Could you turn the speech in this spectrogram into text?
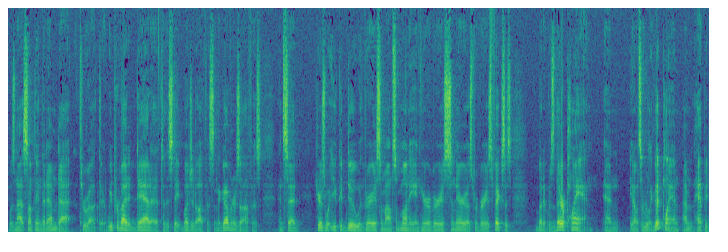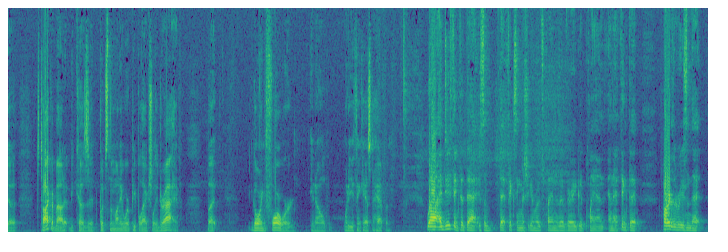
was not something that MDOT threw out there. We provided data to the state budget office and the governor's office and said, here's what you could do with various amounts of money, and here are various scenarios for various fixes. But it was their plan, and you know it's a really good plan. I'm happy to, to talk about it because it puts the money where people actually drive. But going forward, you know, what do you think has to happen? Well, I do think that that is a, that fixing Michigan roads plan is a very good plan, and I think that part of the reason that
